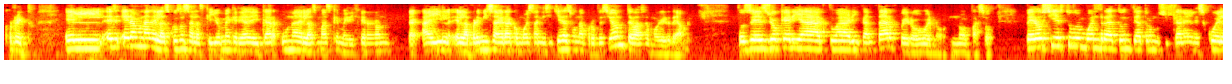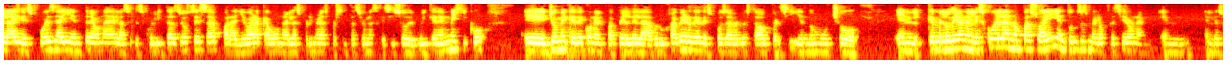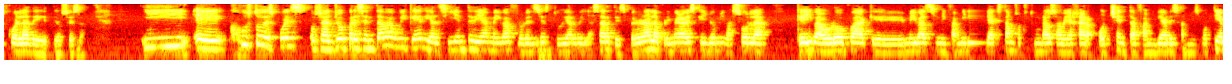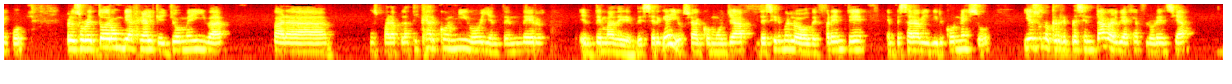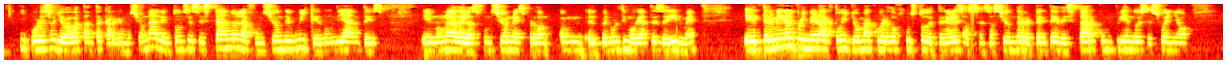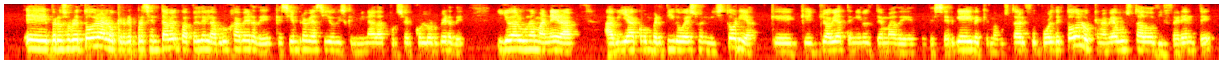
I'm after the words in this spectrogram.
Correcto. El, era una de las cosas a las que yo me quería dedicar, una de las más que me dijeron, ahí la premisa era como esa, ni siquiera es una profesión, te vas a morir de hambre. Entonces yo quería actuar y cantar, pero bueno, no pasó. Pero sí estuve un buen rato en teatro musical en la escuela y después de ahí entré a una de las escuelitas de Ocesa para llevar a cabo una de las primeras presentaciones que se hizo de Wicked en México. Eh, yo me quedé con el papel de la bruja verde después de haberlo estado persiguiendo mucho, en, que me lo dieran en la escuela, no pasó ahí, entonces me lo ofrecieron en, la escuela de, de. Y eh, justo después, o sea, yo presentaba Wicked y al siguiente día me iba a Florencia a estudiar Bellas Artes, pero era la primera vez que yo me iba sola, que iba a Europa, que me iba sin mi familia, que estamos acostumbrados a viajar 80 familiares al mismo tiempo, pero sobre todo era un viaje al que yo me iba para, pues, para platicar conmigo y entender el tema de, de ser gay, o sea, como ya decírmelo de frente, empezar a vivir con eso. Y eso es lo que representaba el viaje a Florencia, y por eso llevaba tanta carga emocional. Entonces, estando en la función de Wicked un día antes, en una de las funciones, perdón, el penúltimo día antes de irme, eh, termina el primer acto y yo me acuerdo justo de tener esa sensación de repente de estar cumpliendo ese sueño, eh, pero sobre todo era lo que representaba el papel de la bruja verde, que siempre había sido discriminada por ser color verde, y yo de alguna manera había convertido eso en mi historia, que, yo había tenido el tema de, ser gay, de que me gustaba el fútbol, de todo lo que me había gustado diferente.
